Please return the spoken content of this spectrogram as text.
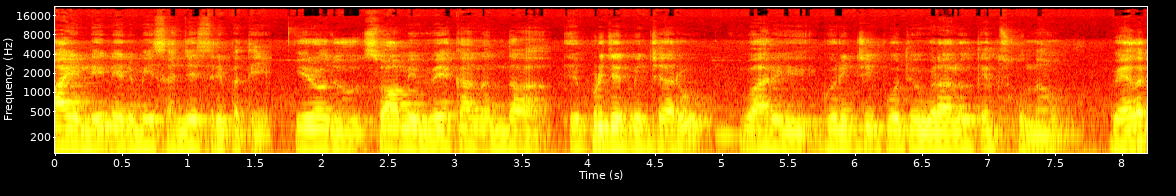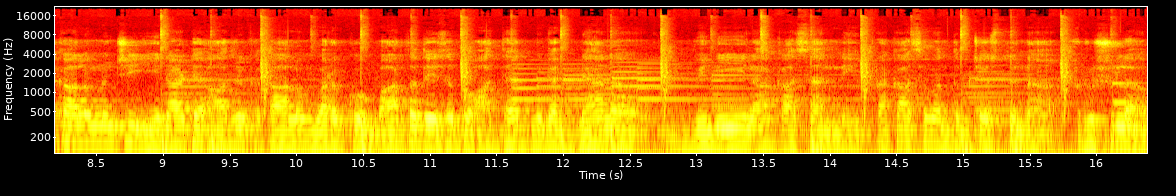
హాయ్ అండి నేను మీ సంజయ్ శ్రీపతి. ఈరోజు స్వామి వివేకానంద ఎప్పుడు జన్మించారు? వారి గురించి పూర్తి వివరాలు తెలుసుకుందాం. వేదకాలం నుంచి ఈనాటి ఆధునిక కాలం వరకు భారతదేశపు ఆధ్యాత్మిక జ్ఞాన వినీలాకాశాన్ని ప్రకాశవంతం చేస్తున్న ఋషుల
